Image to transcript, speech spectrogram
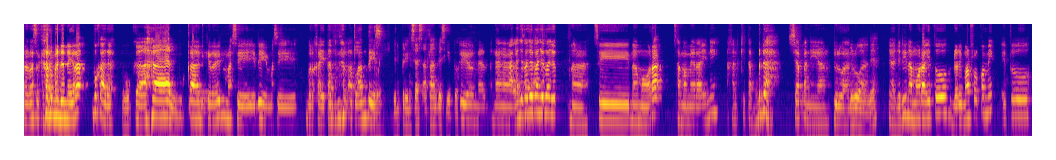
Rara Sekar Bandanera bukan ada? Bukan. Bukan, kirain masih ini masih berkaitan dengan Atlantis. Jadi princess Atlantis gitu. Iya, nggak, nggak, nggak, nggak. lanjut, lanjut, lanjut, lanjut. Nah, si Namora sama Merah ini akan kita bedah siapa nih yang duluan. Duluan ya. Ya, jadi Namora itu dari Marvel Comic itu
